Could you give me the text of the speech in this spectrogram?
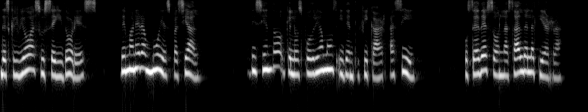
describió a sus seguidores de manera muy especial, diciendo que los podríamos identificar así. Ustedes son la sal de la tierra,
